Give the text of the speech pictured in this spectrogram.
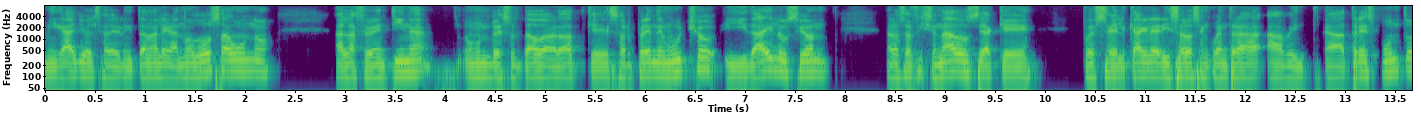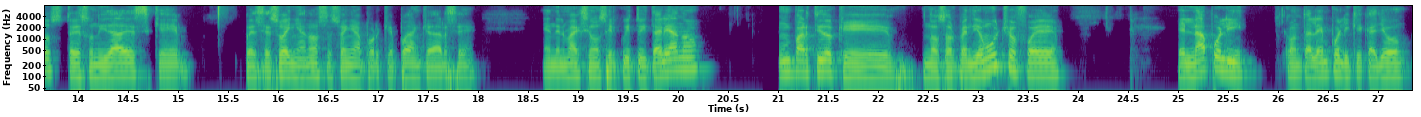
mi gallo, el Salernitana, le ganó 2 a 1 a la Fiorentina. Un resultado, de verdad, que sorprende mucho y da ilusión a los aficionados, ya que pues el Cagliari solo se encuentra a, 20, a 3 puntos, 3 unidades que pues se sueña, ¿no? Se sueña porque puedan quedarse en el máximo circuito italiano. Un partido que nos sorprendió mucho fue el Napoli contra el Empoli que cayó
